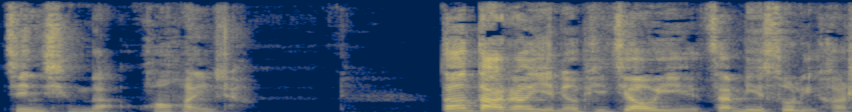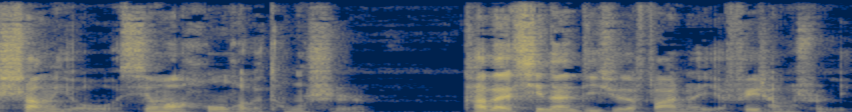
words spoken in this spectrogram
尽情的狂欢一场。当大张野牛皮交易在密苏里河上游兴旺红火的同时，它在西南地区的发展也非常的顺利。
